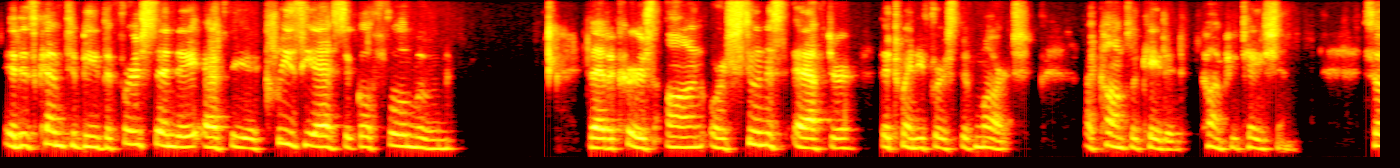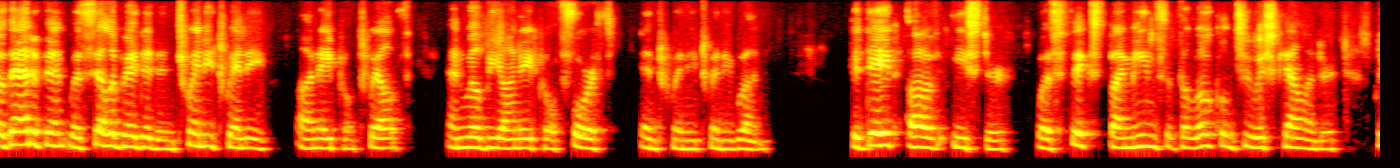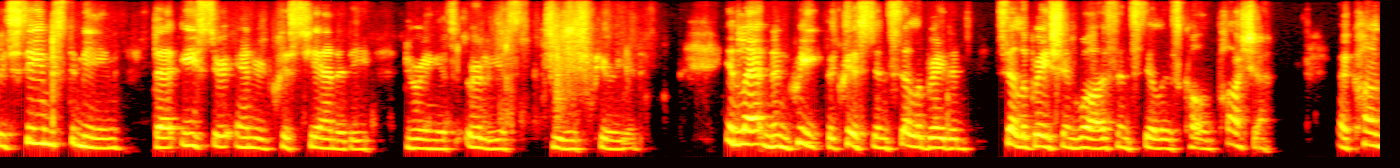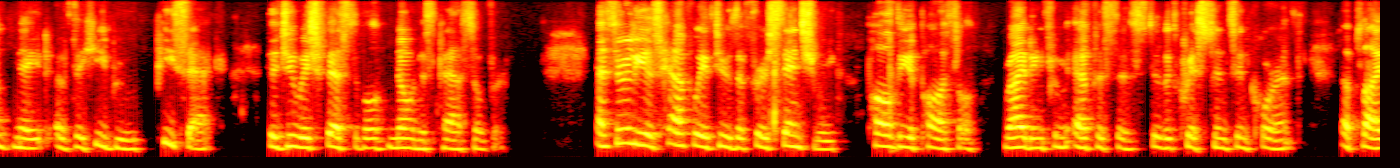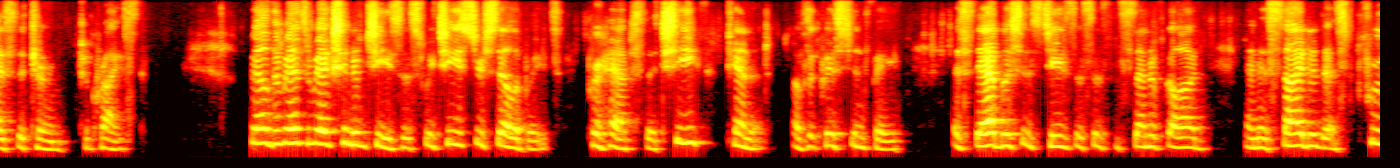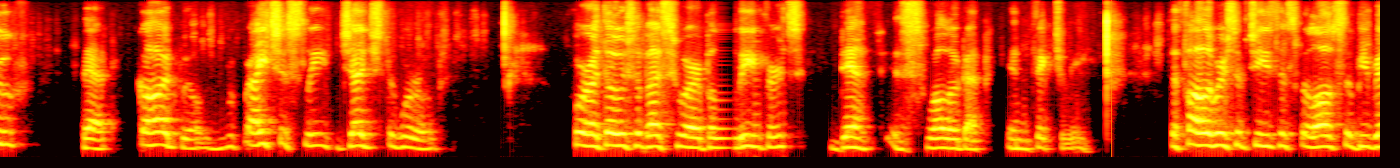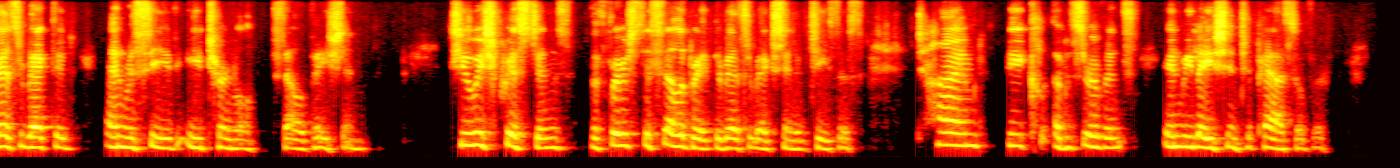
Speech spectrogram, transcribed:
It has come to be the first Sunday after the ecclesiastical full moon that occurs on or soonest after the 21st of March, a complicated computation. So that event was celebrated in 2020 on April 12th and will be on April 4th in 2021. The date of Easter was fixed by means of the local Jewish calendar, which seems to mean that Easter entered Christianity during its earliest Jewish period. In Latin and Greek, the Christian celebrated celebration was and still is called Pascha, a cognate of the Hebrew Pesach, the Jewish festival known as Passover. As early as halfway through the first century, Paul the Apostle writing from Ephesus to the Christians in Corinth, applies the term to Christ. Well, the resurrection of Jesus, which Easter celebrates, perhaps the chief tenet of the Christian faith, establishes Jesus as the Son of God and is cited as proof that God will righteously judge the world. For those of us who are believers, death is swallowed up in victory. The followers of Jesus will also be resurrected and receive eternal salvation. Jewish Christians, the first to celebrate the resurrection of Jesus, timed the observance in relation to Passover.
